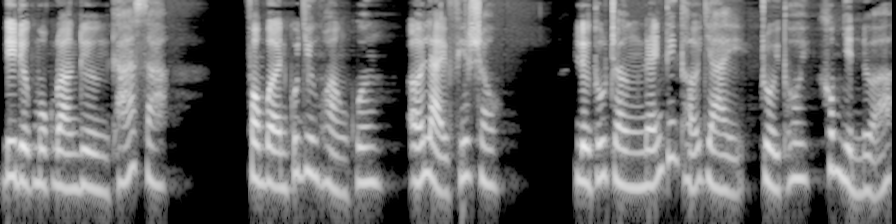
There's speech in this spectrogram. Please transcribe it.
Đi được một đoạn đường khá xa. Phòng bệnh của Dương Hoàng Quân ở lại phía sau. Lương Tú Trần nén tiếng thở dài rồi thôi không nhìn nữa.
